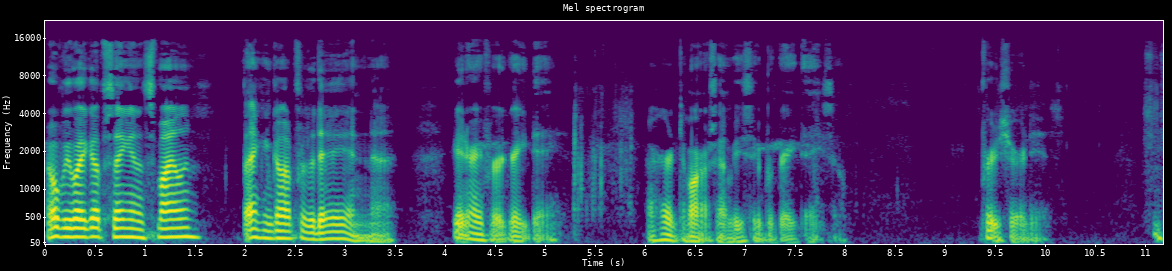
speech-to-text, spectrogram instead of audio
Hope you wake up singing and smiling, thanking God for the day, and uh, getting ready for a great day. I heard tomorrow's going to be a super great day, so pretty sure it is.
